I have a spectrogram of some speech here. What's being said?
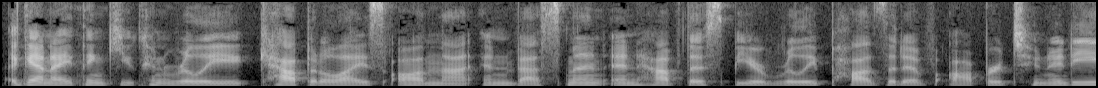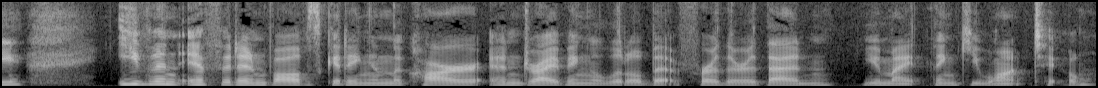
again, I think you can really capitalize on that investment and have this be a really positive opportunity, even if it involves getting in the car and driving a little bit further than you might think you want to.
